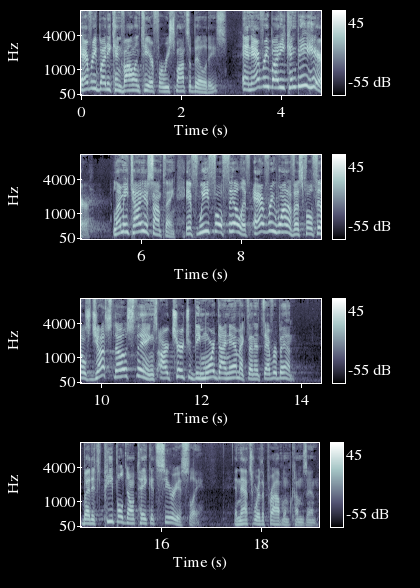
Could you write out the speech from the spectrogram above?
everybody can volunteer for responsibilities, and everybody can be here. Let me tell you something. If we fulfill, if every one of us fulfills just those things, our church would be more dynamic than it's ever been. But its people don't take it seriously. And that's where the problem comes in.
